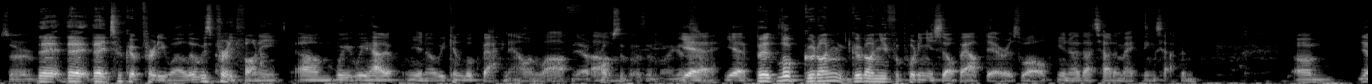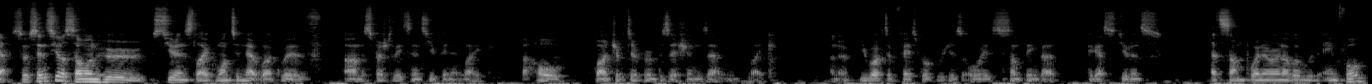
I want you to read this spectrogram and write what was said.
so they, they they took it pretty well. It was pretty funny. Um, we we had you know we can look back now and laugh. yeah, props Um, to both of them, I guess. Yeah, yeah. But look, good on good on you for putting yourself out there as well. You know, that's how to make things happen. Um, yeah. So since you're someone who students like want to network with, um, especially since you've been in like a whole bunch of different positions and like I don't know, you worked at Facebook, which is always something that I guess students at some point or another would aim for.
